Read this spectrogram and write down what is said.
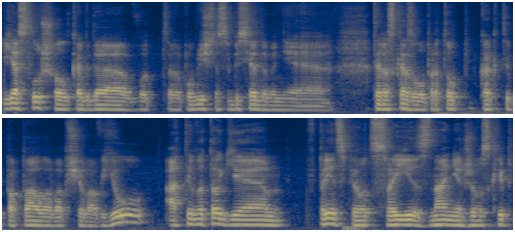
Я слушал, когда вот э, публичное собеседование, ты рассказывал про то, как ты попала вообще во Vue, а ты в итоге в принципе, вот свои знания JavaScript,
